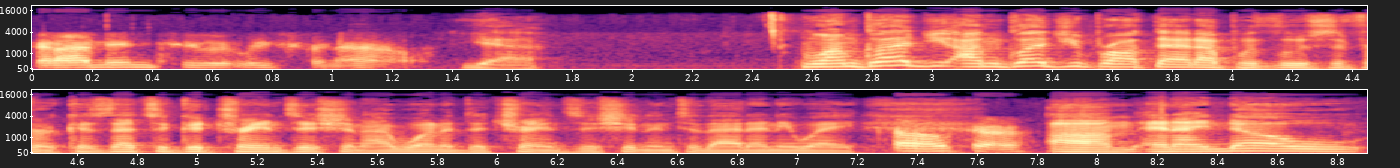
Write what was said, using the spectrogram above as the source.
that I'm into at least for now. Yeah. Well, I'm glad you I'm glad you brought that up with Lucifer because that's a good transition. I wanted to transition into that anyway. Oh, okay. Um, and I know,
